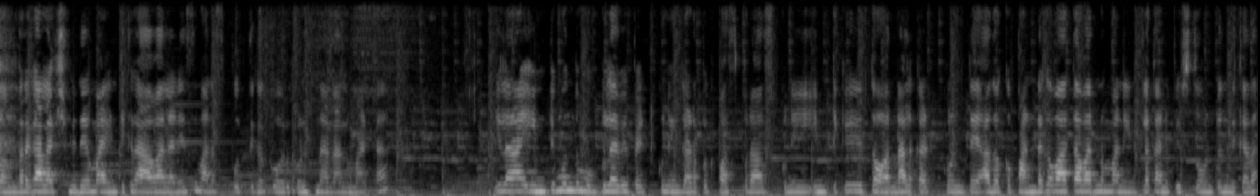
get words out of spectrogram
తొందరగా లక్ష్మీదేవి మా ఇంటికి రావాలనేసి మనస్ఫూర్తిగా కోరుకుంటున్నాను అనమాట ఇలా ఇంటి ముందు ముగ్గులు అవి పెట్టుకుని గడపకి పసుపు రాసుకుని ఇంటికి తోరణాలు కట్టుకుంటే అదొక పండగ వాతావరణం మన ఇంట్లో కనిపిస్తూ ఉంటుంది కదా.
